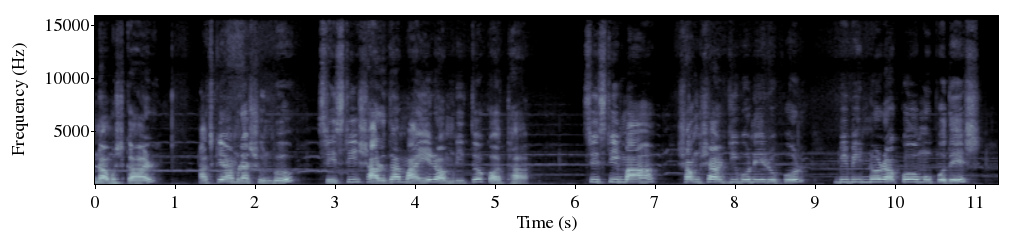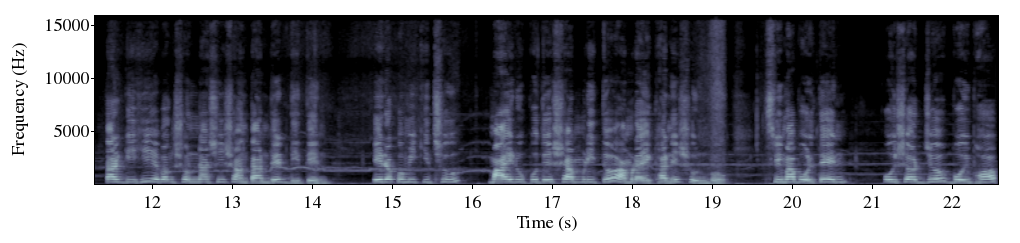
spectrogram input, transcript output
নমস্কার। আজকে আমরা শুনব শ্রী শ্রী সারদা মায়ের অমৃত কথা। শ্রী শ্রী মা সংসার জীবনের উপর বিভিন্ন রকম উপদেশ তার গৃহী এবং সন্ন্যাসী সন্তানদের দিতেন। এরকমই কিছু মায়ের উপদেশামৃত আমরা এখানে শুনব। শ্রীমা বলতেন, ঐশ্বর্য, বৈভব,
